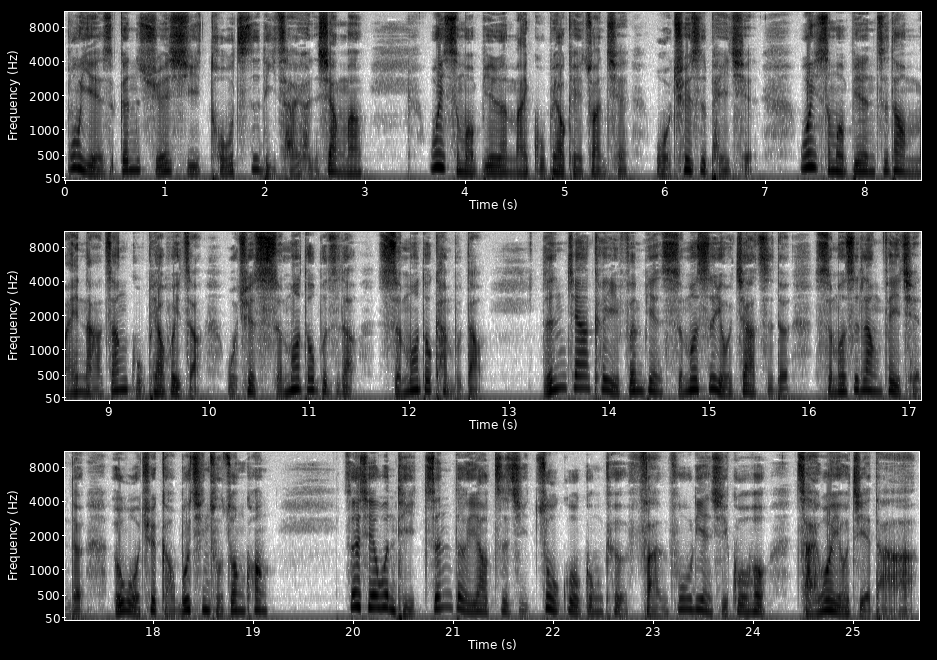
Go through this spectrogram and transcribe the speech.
不也是跟学习投资理财很像吗？为什么别人买股票可以赚钱，我却是赔钱？为什么别人知道买哪张股票会涨，我却什么都不知道，什么都看不到？人家可以分辨什么是有价值的，什么是浪费钱的，而我却搞不清楚状况。这些问题真的要自己做过功课，反复练习过后才会有解答啊！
